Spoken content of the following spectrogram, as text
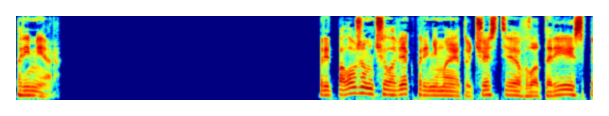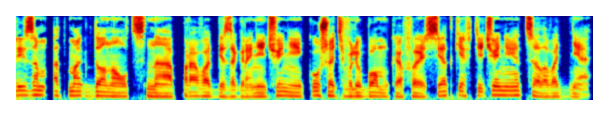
Пример. Предположим, человек принимает участие в лотерее с призом от Макдоналдс на право без ограничений кушать в любом кафе сетки в течение целого дня.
